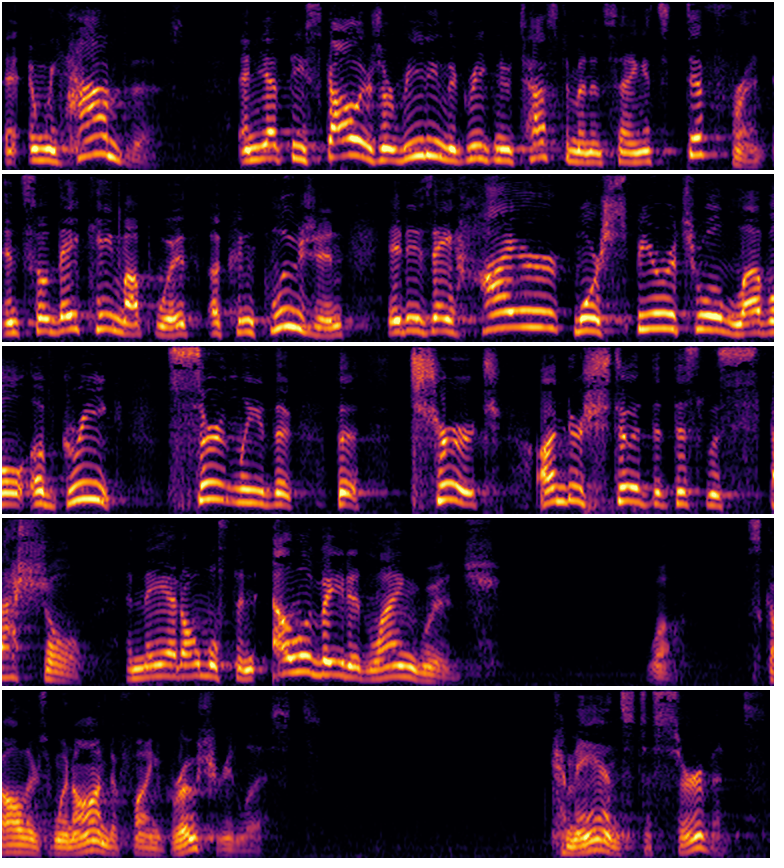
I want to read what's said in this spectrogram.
And we have this. And yet these scholars are reading the Greek New Testament and saying it's different. And so they came up with a conclusion. It is a higher, more spiritual level of Greek. Certainly the, the church understood that this was special and they had almost an elevated language. Well, scholars went on to find grocery lists, commands to servants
